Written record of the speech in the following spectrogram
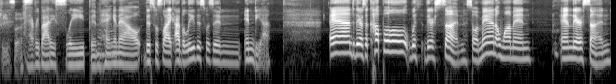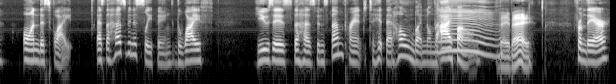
Jesus. Everybody's sleep and hanging out. This was like, I believe this was in India. And there's a couple with their son. So a man, a woman, and their son on this flight. As the husband is sleeping, the wife uses the husband's thumbprint to hit that home button on the hmm. iPhone. Baby. From there,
